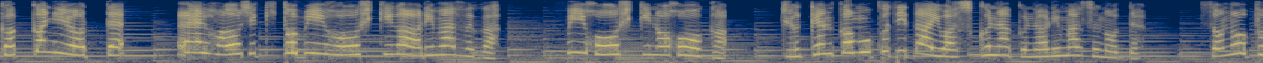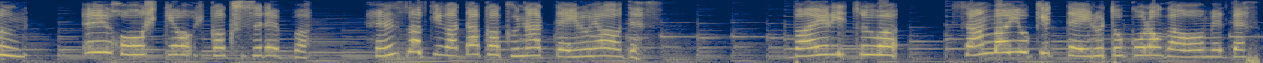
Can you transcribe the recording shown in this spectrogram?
学科によって A 方式と B 方式がありますが、B 方式の方が受験科目自体は少なくなりますので、その分 A 方式を比較すれば偏差値が高くなっているようです。倍率は3倍を切っているところが多めです。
